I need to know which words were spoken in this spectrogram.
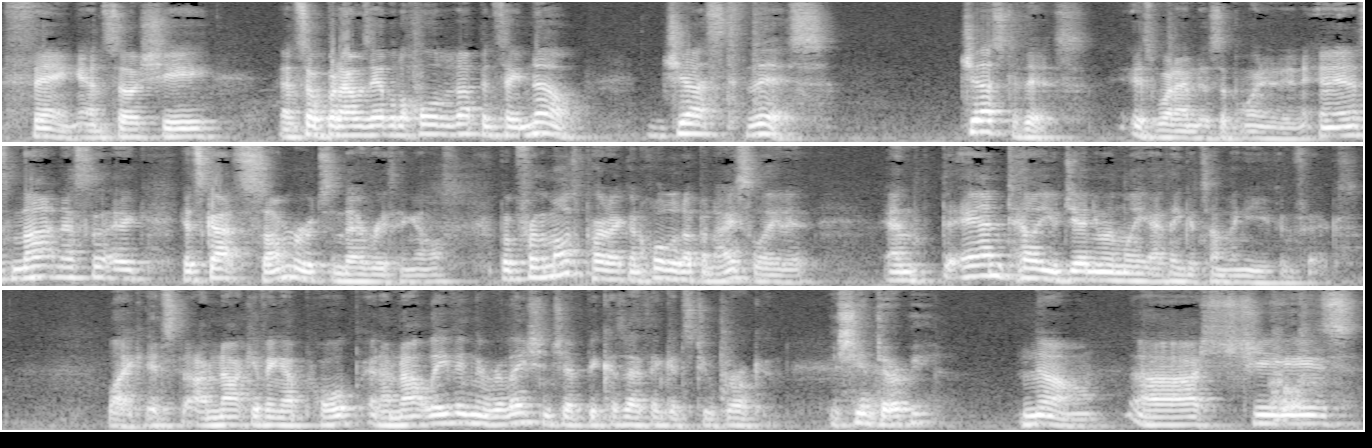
thing. And so she and so but i was able to hold it up and say no just this. Just this is what i'm disappointed in. And it's not necessarily it's got some roots into everything else. But for the most part i can hold it up and isolate it and and tell you genuinely i think it's something you can fix like it's i'm not giving up hope and i'm not leaving the relationship because i think it's too broken Is she in therapy? no uh, she's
